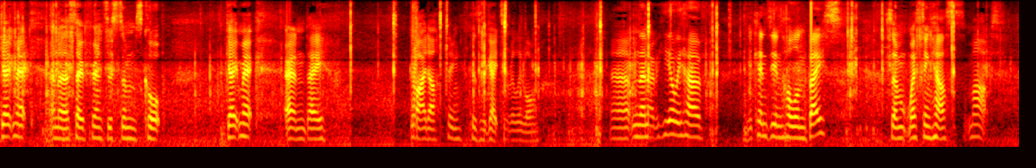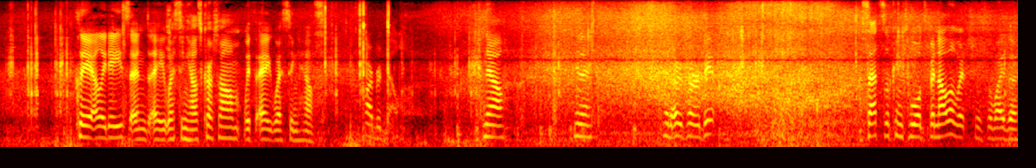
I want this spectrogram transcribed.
gate mech and a Safetran Systems Corp gate mech and a glider thing because the gates are really long. Uh, and then over here we have McKenzie and Holland base, some Westinghouse marked clear LEDs and a Westinghouse cross arm with a Westinghouse hybrid bell. Now, you know, head over a bit. So that's looking towards Benalla, which is the way the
